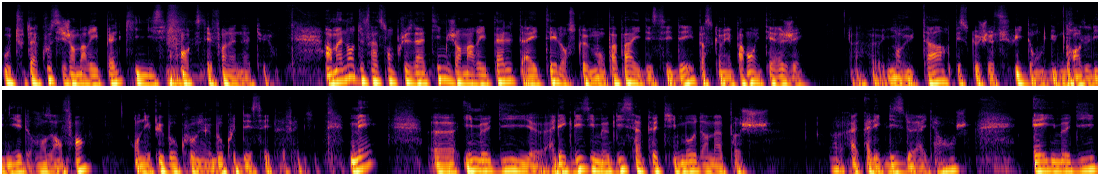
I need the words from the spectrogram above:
où tout à coup, c'est Jean-Marie Pelt qui initie Franck Stéphane la nature. Alors maintenant, de façon plus intime, Jean-Marie Pelt a été, lorsque mon papa est décédé, parce que mes parents étaient âgés. Ils m'ont eu tard, puisque je suis donc d'une grande lignée de 11 enfants. On n'est plus beaucoup, on a eu beaucoup de décès de la famille. Mais euh, il me dit, à l'église, il me glisse un petit mot dans ma poche, à, à l'église de Hayange. Et il me dit,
